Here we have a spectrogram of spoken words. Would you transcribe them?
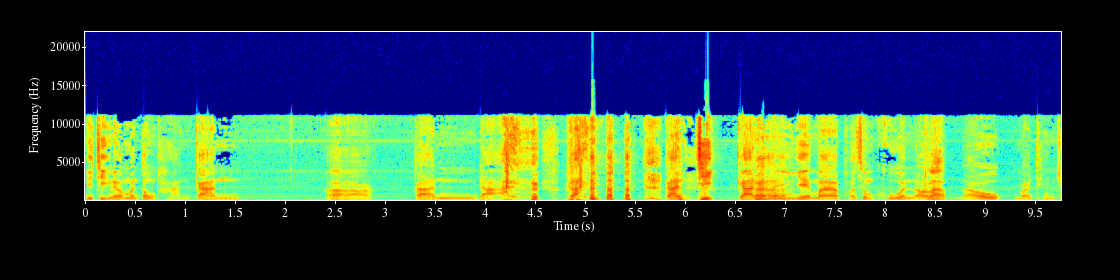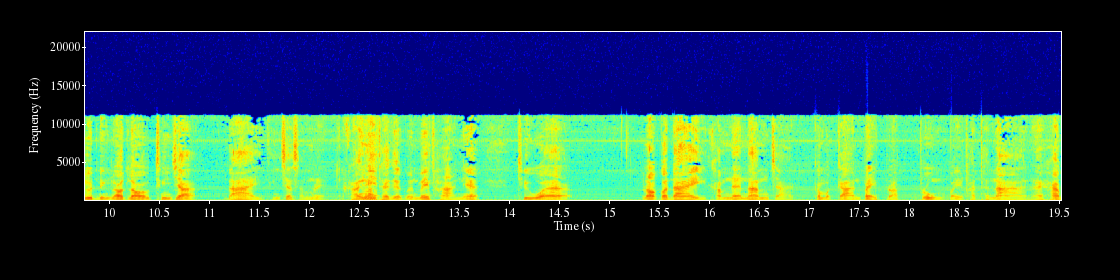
จริงๆแล้วมันต้องผ่านการอ่าการด่า การการจิกการอ่าอะไรอย่างเงี้ยมาพอสมควรแล้วครับแล้วมาถึงจุดหนึ่งแล้วเราถึงจะได้ถึงจะสำเร็จ ครั้งนี้ครับ ถ้าเกิดมันไม่ผ่านเนี่ย ถือว่า เราก็ได้คำแนะนำจากกรรมการไปปรับปรุงไปพัฒนานะครับ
